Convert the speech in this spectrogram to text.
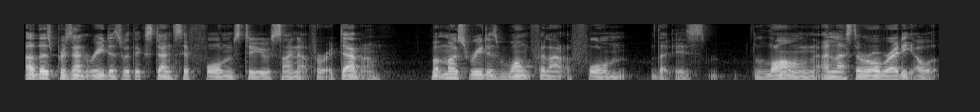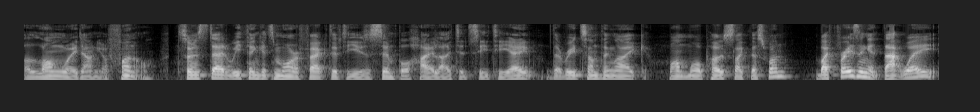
Others present readers with extensive forms to sign up for a demo, but most readers won't fill out a form that is long unless they're already a, a long way down your funnel. So instead, we think it's more effective to use a simple highlighted CTA that reads something like, Want more posts like this one? By phrasing it that way,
